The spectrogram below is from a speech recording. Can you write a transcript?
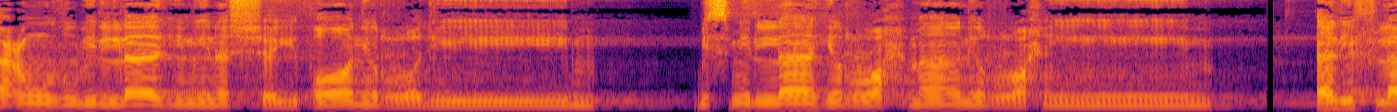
أعوذ بالله من الشيطان الرجيم. بسم الله الرحمن الرحيم. ألف لام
